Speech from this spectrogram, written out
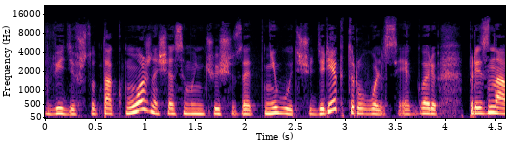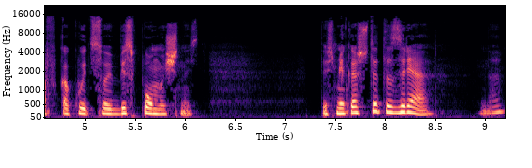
увидев, что так можно, сейчас ему ничего еще за это не будет, еще директор уволится, я говорю, признав какую-то свою беспомощность. То есть мне кажется, это зря, да.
